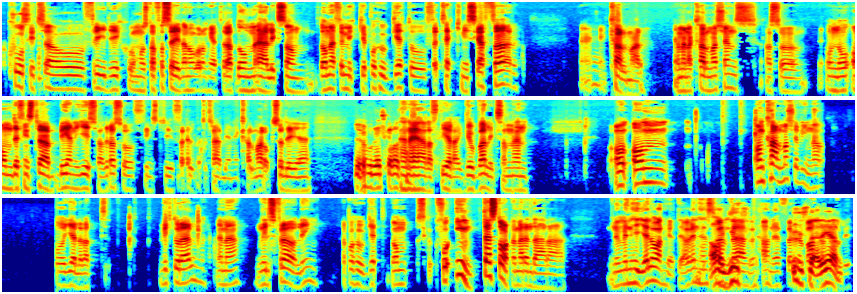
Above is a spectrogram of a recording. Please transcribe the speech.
Kosica och Friedrich och Mustafa Seidan och vad de heter, att de är liksom, de är för mycket på hugget och för tekniska för Kalmar. Jag menar, Kalmar känns, alltså, och nå, om det finns träben i J Södra så finns det ju för helvete träben i Kalmar också. Det är, Jo, det ska vara han är alla stela gubbar liksom, men om, om, om Kalmar ska vinna så gäller att Viktor Elm är med, Nils Fröling är på hugget. De sk- får inte starta med den där äh, nummer nio eller vad han heter. Jag vet inte ens Ja, vem det är, men han är förbannat dålig.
